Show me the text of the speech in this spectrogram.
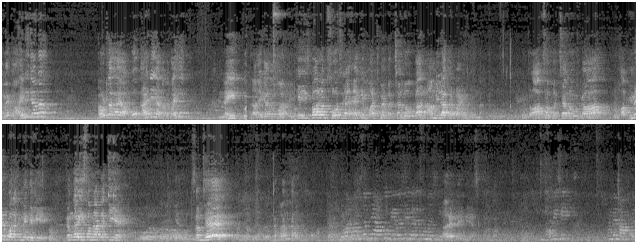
हमें काहे नहीं जाना? वोट लगाया आपको? काहे नहीं जाना? बताइए। नहीं राधिका तो कि इस बार हम सोच रहे हैं कि मठ में बच्चा लोग का रामलीला करवाएँ तो आप सब बच्चा लोग का अभिनय परखने के लिए गंगा ये सब नाटक किए हैं। समझे और हम सबने आपको बेवजह गलत समझ लिया अरे नहीं नहीं ऐसे कोनो बात नहीं भाभी जी हमें माफ़ कर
